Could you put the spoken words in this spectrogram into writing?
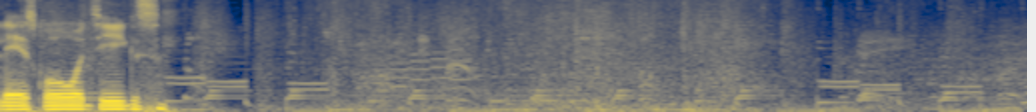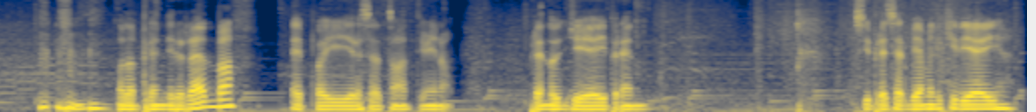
Let's go Ziggs. Vado a prendere red buff E poi resetto un attimino. Prendo GA prendo preserviamo il KDA.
